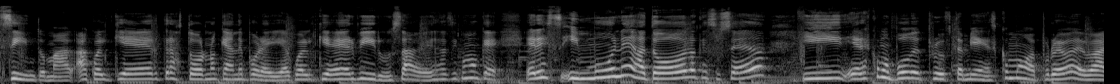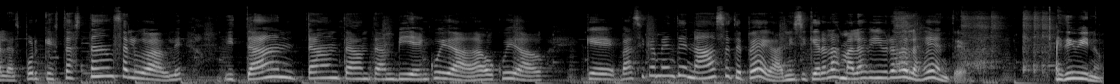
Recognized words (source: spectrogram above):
síntoma, a cualquier trastorno que ande por ahí, a cualquier virus, ¿sabes? Así como que eres inmune a todo lo que suceda y eres como bulletproof también, es como a prueba de balas, porque estás tan saludable y tan, tan, tan, tan bien cuidada o cuidado que básicamente nada se te pega, ni siquiera las malas vibras de la gente. Es divino.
